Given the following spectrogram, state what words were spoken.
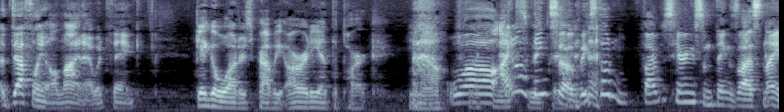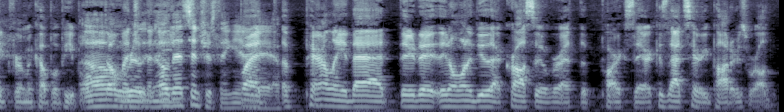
Uh, definitely online, I would think. Gigawater's probably already at the park. You know. Well, I don't think so. Based on I was hearing some things last night from a couple people. oh, don't mention really? the Oh, that's interesting. Yeah, but yeah, yeah. apparently that they they, they don't want to do that crossover at the parks there because that's Harry Potter's world.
